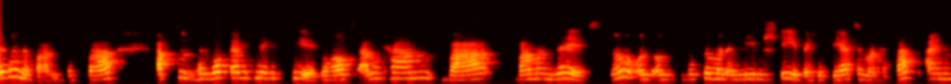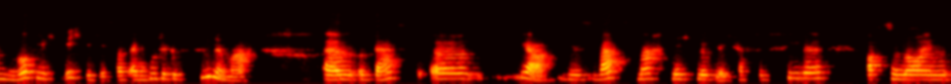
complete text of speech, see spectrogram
irrelevant. Das war absolut, hat überhaupt gar nicht mehr gezählt. Worauf es ankam, war, war man selbst ne? und, und wofür man im Leben steht, welche Werte man hat, was einem wirklich wichtig ist, was einem gute Gefühle macht. Ähm, und das, äh, ja, dieses Was macht mich glücklich, hat für viele auch zu neuen,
